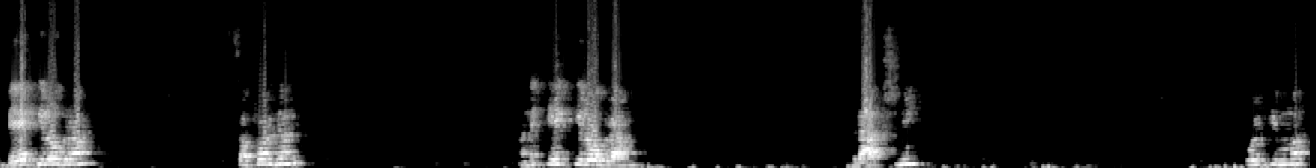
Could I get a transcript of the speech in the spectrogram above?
બે કિલોગ્રામ સફરજન અને એક કિલોગ્રામ દ્રાક્ષની કુલ કિંમત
